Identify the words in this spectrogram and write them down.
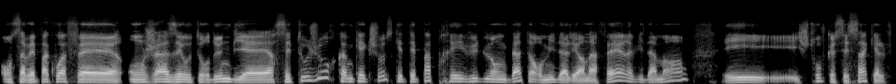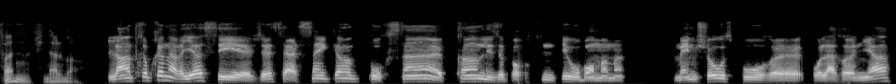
on ne savait pas quoi faire, on jasait autour d'une bière. C'est toujours comme quelque chose qui n'était pas prévu de longue date, hormis d'aller en affaires, évidemment. Et, je trouve que c'est ça qui est le fun, finalement. L'entrepreneuriat, c'est, euh, je dirais, c'est à 50% euh, prendre les opportunités au bon moment. Même chose pour, euh, pour l'aronia.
